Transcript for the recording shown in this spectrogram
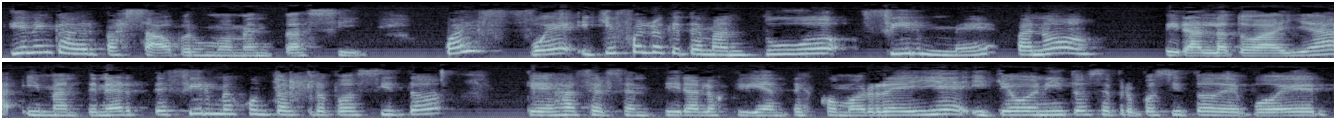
tienen que haber pasado por un momento así. ¿Cuál fue y qué fue lo que te mantuvo firme para no tirar la toalla y mantenerte firme junto al propósito que es hacer sentir a los clientes como reyes y qué bonito ese propósito de poder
